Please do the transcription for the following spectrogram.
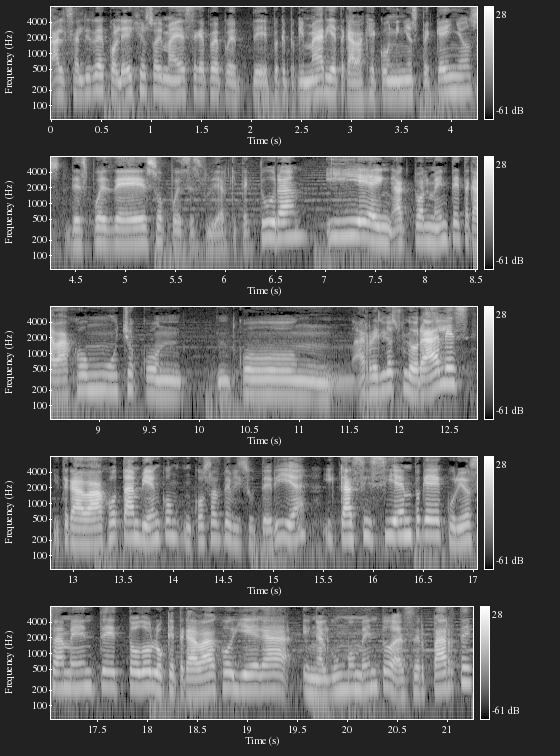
al salir del colegio soy maestra de primaria, trabajé con niños pequeños. Después de eso, pues estudié arquitectura y actualmente trabajo mucho con con arreglos florales y trabajo también con cosas de bisutería y casi siempre, curiosamente, todo lo que trabajo llega en algún momento a ser parte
